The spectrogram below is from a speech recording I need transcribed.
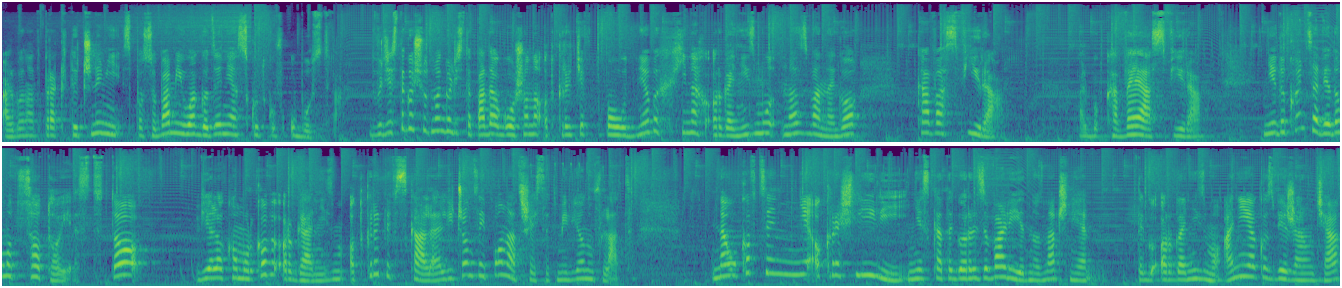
albo nad praktycznymi sposobami łagodzenia skutków ubóstwa. 27 listopada ogłoszono odkrycie w południowych Chinach organizmu nazwanego kawasfira albo kaweasfira. Nie do końca wiadomo, co to jest. To wielokomórkowy organizm odkryty w skale liczącej ponad 600 milionów lat. Naukowcy nie określili, nie skategoryzowali jednoznacznie tego organizmu ani jako zwierzęcia,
